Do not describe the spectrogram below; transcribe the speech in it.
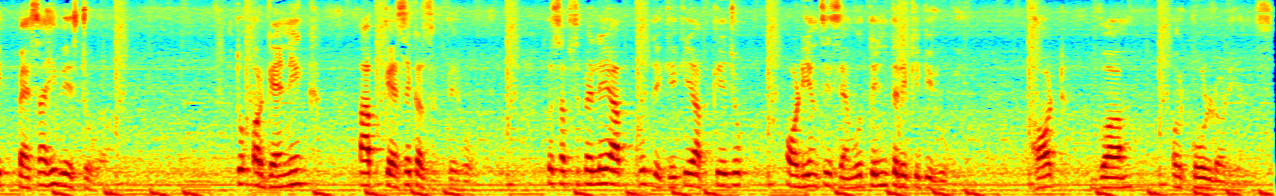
एक पैसा ही वेस्ट होगा। तो ऑर्गेनिक आप कैसे कर सकते हो? तो सबसे पहले आप खुद देखिए कि आपके जो ऑडियंसिस हैं, वो तीन तरीके की होगी। हॉट वार्म और कोल्ड ऑडियंस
